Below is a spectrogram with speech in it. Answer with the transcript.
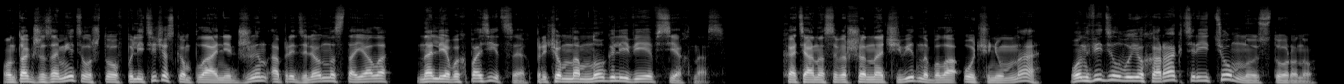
Он также заметил, что в политическом плане Джин определенно стояла на левых позициях, причем намного левее всех нас. Хотя она совершенно очевидно была очень умна, он видел в ее характере и темную сторону.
